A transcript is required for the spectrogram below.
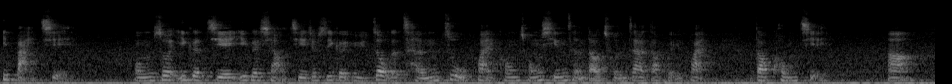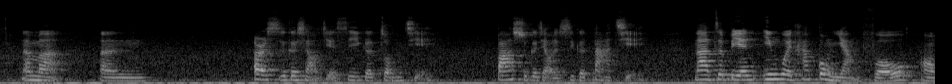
一百劫，我们说一个劫一个小劫，就是一个宇宙的成住坏空，从形成到存在到毁坏到空劫啊。那么嗯。二十个小劫是一个中劫，八十个小节是一个大劫。那这边因为他供养佛哦，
